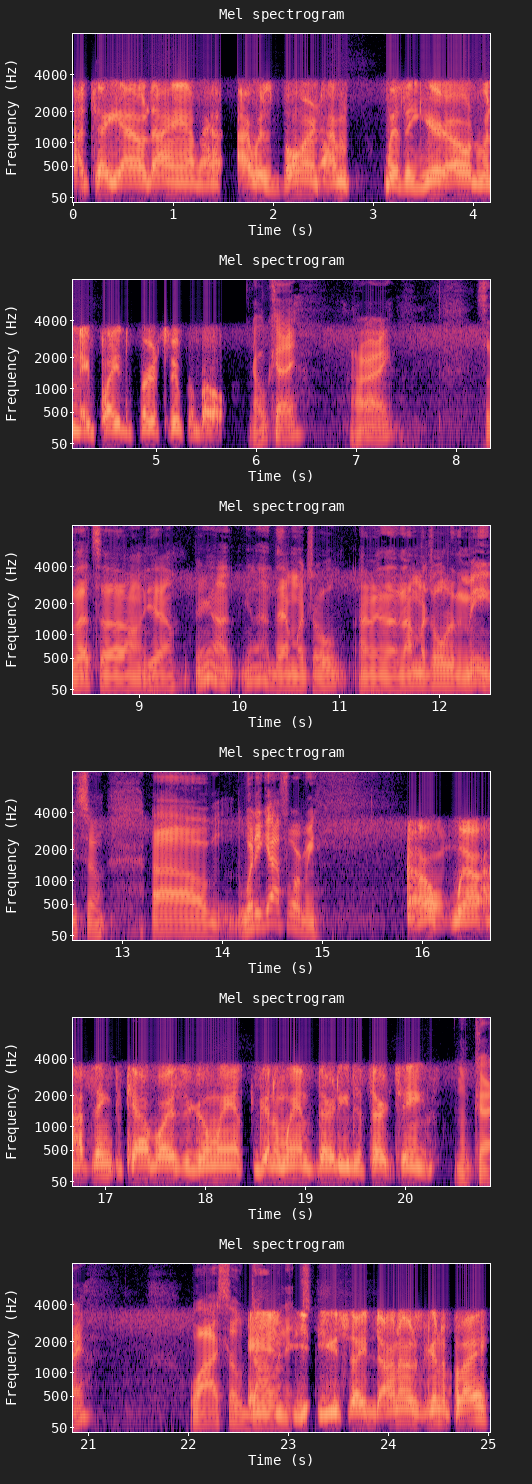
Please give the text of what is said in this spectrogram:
I'll tell you how old I am. I, I was born. I was a year old when they played the first Super Bowl. Okay. All right. So that's uh yeah, you're not you're not that much old. I mean, not much older than me. So, um, what do you got for me? Oh well, I think the Cowboys are going to win, going to win thirty to thirteen. Okay. Why so And dominant? you, you say Dono's going to play?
